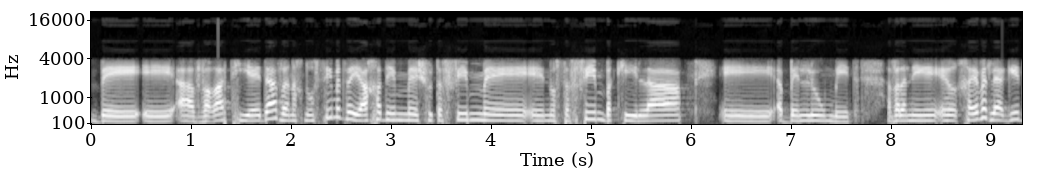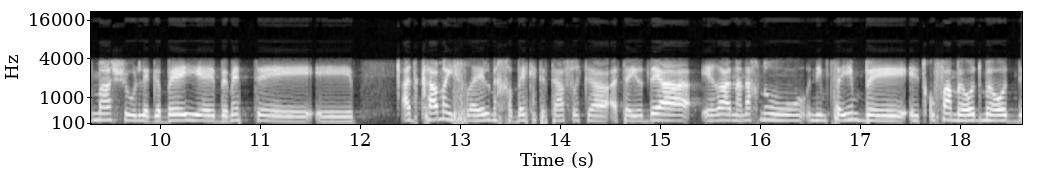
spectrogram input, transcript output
בהעברת ידע, ואנחנו עושים את זה יחד עם שותפים נוספים בקהילה הבינלאומית. אבל אני חייבת להגיד משהו לגבי באמת עד כמה ישראל מחבקת את אפריקה. אתה יודע, ערן, אנחנו נמצאים בתקופה מאוד מאוד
